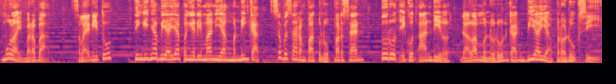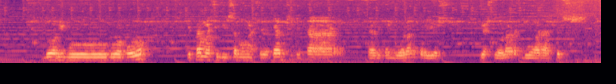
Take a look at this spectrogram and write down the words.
mulai merebak. Selain itu, tingginya biaya pengiriman yang meningkat sebesar 40% turut ikut andil dalam menurunkan biaya produksi. 2020 kita masih bisa menghasilkan sekitar dari penjualan ke US dollar 235.129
